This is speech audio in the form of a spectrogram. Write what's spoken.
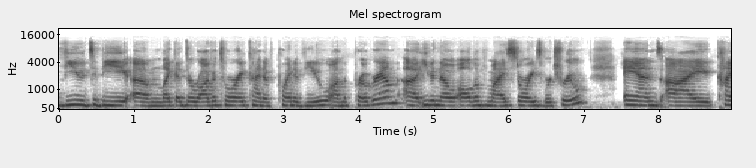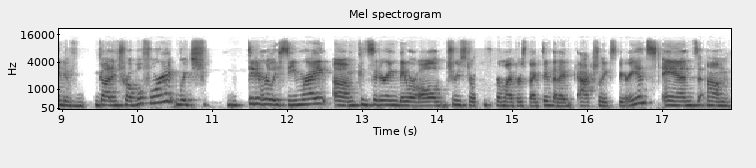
viewed to be um, like a derogatory kind of point of view on the program, uh, even though all of my stories were true. And I kind of got in trouble for it, which didn't really seem right, um, considering they were all true stories from my perspective that I actually experienced. And um,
